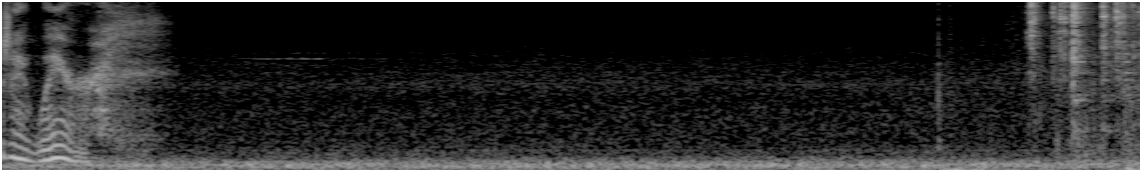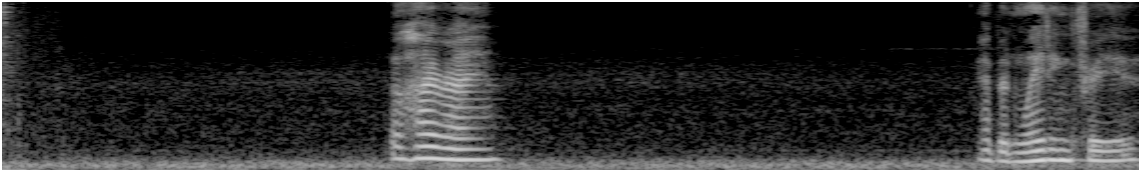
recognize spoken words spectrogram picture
should I wear? Oh, hi, Ryan. I've been waiting for you.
